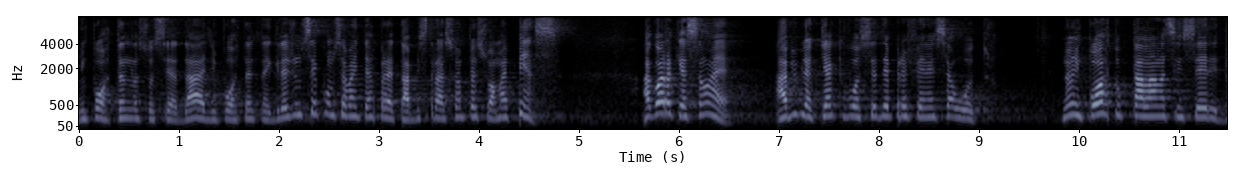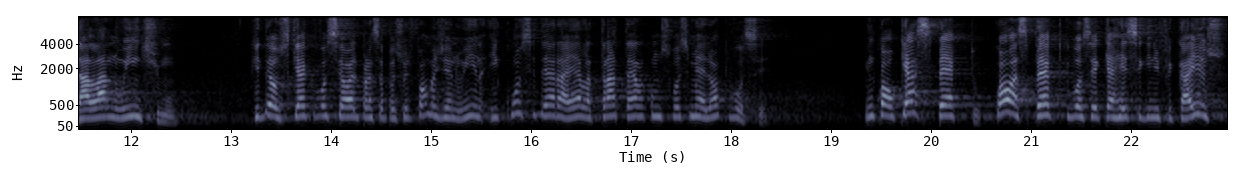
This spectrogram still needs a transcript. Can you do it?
importante na sociedade, importante na igreja, não sei como você vai interpretar, abstração é pessoal, mas pensa. Agora a questão é: a Bíblia quer que você dê preferência ao outro. Não importa o que está lá na sinceridade, lá no íntimo. Que Deus quer que você olhe para essa pessoa de forma genuína e considera ela, trata ela como se fosse melhor que você. Em qualquer aspecto. Qual aspecto que você quer ressignificar isso?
